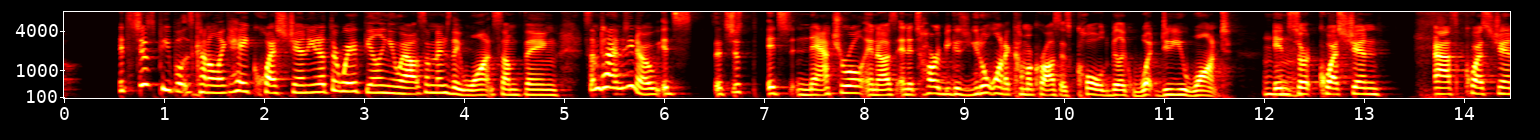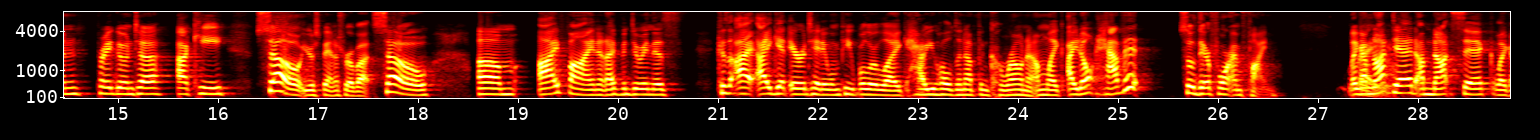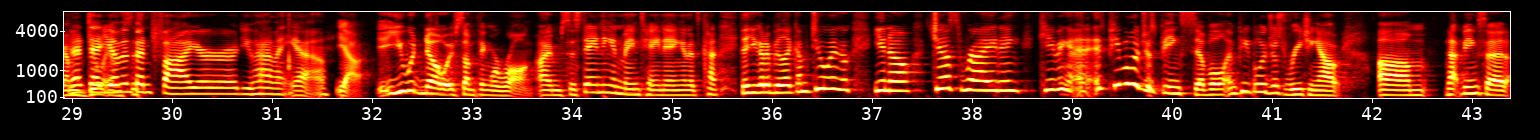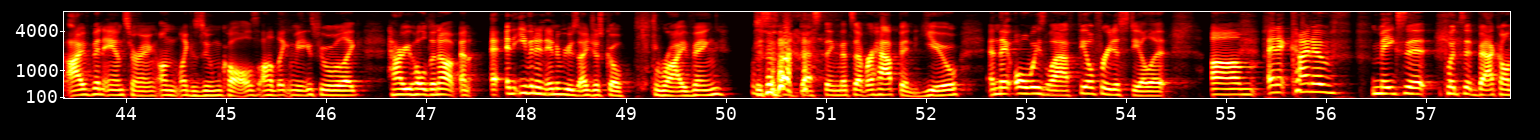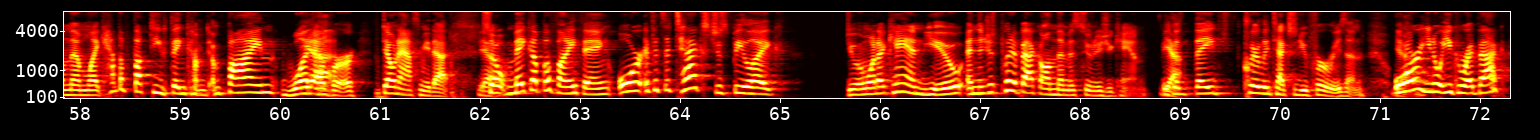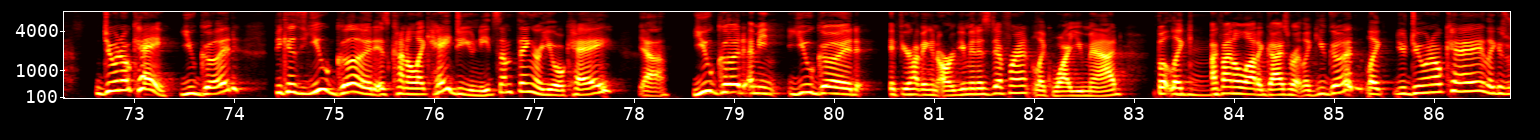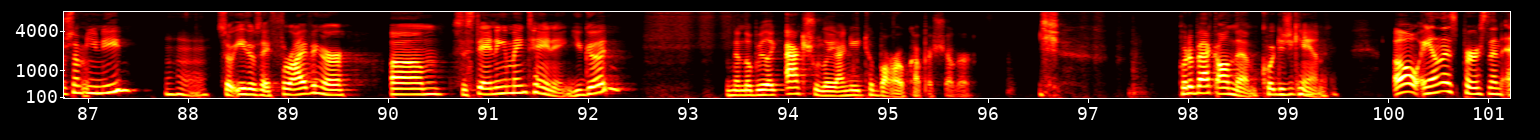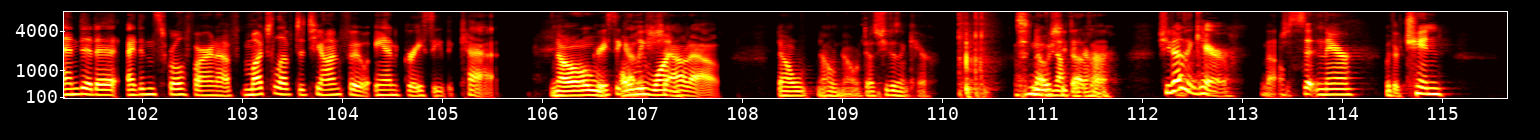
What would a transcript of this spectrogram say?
it's just people. It's kind of like, hey, question. You know, it's their way of feeling you out. Sometimes they want something. Sometimes you know, it's it's just it's natural in us, and it's hard because you don't want to come across as cold. Be like, what do you want? Insert question ask question, pregunta, aquí. So, your Spanish robot. So, um, I find, and I've been doing this because I, I get irritated when people are like, How you holding up in Corona? I'm like, I don't have it, so therefore I'm fine. Like, I'm not dead, I'm not sick. Like, I'm Not doing, you haven't sus- been fired. You haven't, yeah. yeah, you would know if something were wrong. I'm sustaining and maintaining, and it's kind of then you got to be like, I'm doing, you know, just writing, keeping. And it's, people are just being civil, and people are just reaching out. Um, that being said, I've been answering on like Zoom calls on like meetings. People were like, "How are you holding up?" And and even in interviews, I just go, "Thriving." This is the best thing that's ever happened. You and they always laugh. Feel free to steal it. Um, and it kind of makes it puts it back on them. Like, how the fuck do you think I'm? I'm fine. Whatever. Don't ask me that. So make up a funny thing, or if it's a text, just be like, doing what I can, you, and then just put it back on them as soon as you can because Yeah. they've clearly texted you for a reason. Or you know what you can write back? Doing okay. You good? Because you good is kind of like, hey, do you need something? Are you okay? Yeah. You good? I mean, you good if you're having an argument is different. Like, why you mad? But like, I find a lot of guys write like, you good? Like, you're doing okay? Like, is there something you need? Mm-hmm. So either say thriving or um, sustaining and maintaining. You good? And then they'll be like, actually, I need to borrow a cup of sugar. Put it back on them, quick as you can. Oh, and this person ended it. I didn't scroll far enough. Much love to Tianfu and Gracie the cat. No, Gracie got only a one. shout out. No, no, no. Does she doesn't care? No, she doesn't. She doesn't care. No. Just sitting there with her chin,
